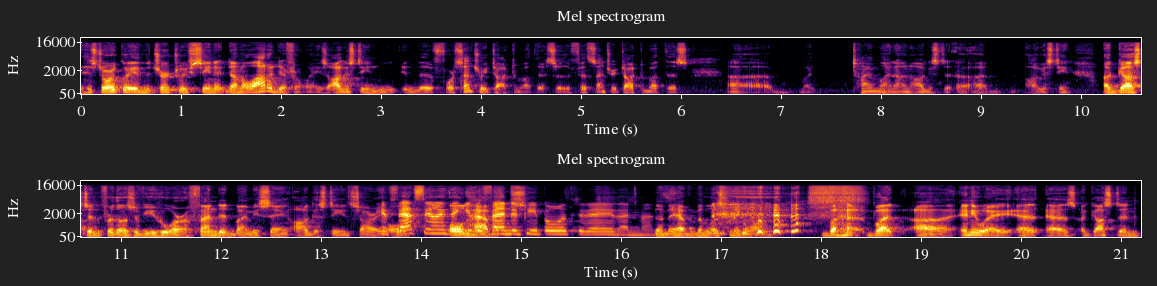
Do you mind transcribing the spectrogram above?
historically in the church, we've seen it done a lot of different ways. Augustine in the fourth century talked about this, or the fifth century talked about this. Uh, my timeline on August, uh, Augustine, Augustine. For those of you who are offended by me saying Augustine, sorry. If old, that's the only thing you've habits. offended people with today, then then they haven't been listening long. but but uh, anyway, as, as Augustine,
